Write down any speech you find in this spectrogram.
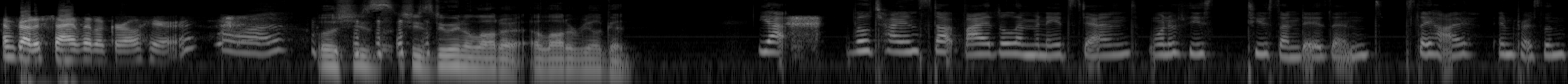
I've got a shy little girl here. Aw. Well, she's she's doing a lot of a lot of real good. Yeah, we'll try and stop by the lemonade stand one of these two Sundays and say hi in person.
